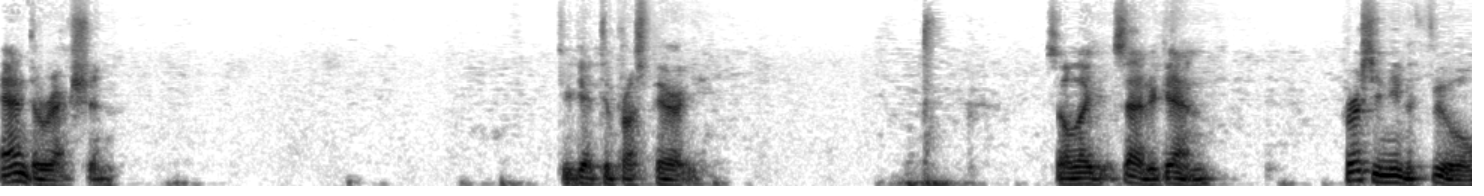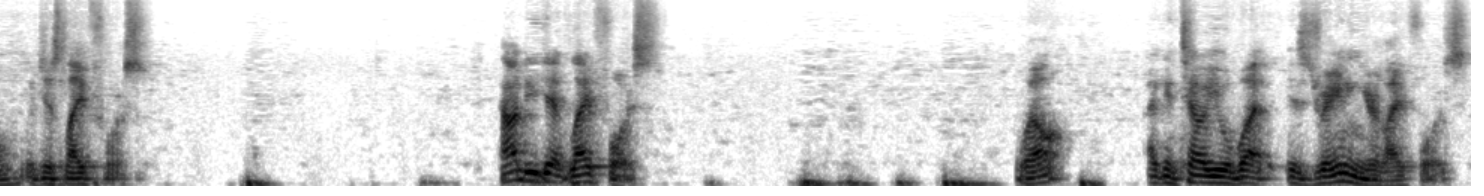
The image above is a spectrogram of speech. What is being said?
and direction to get to prosperity. So, like I said again, first you need the fuel, which is life force. How do you get life force? Well, I can tell you what is draining your life force.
